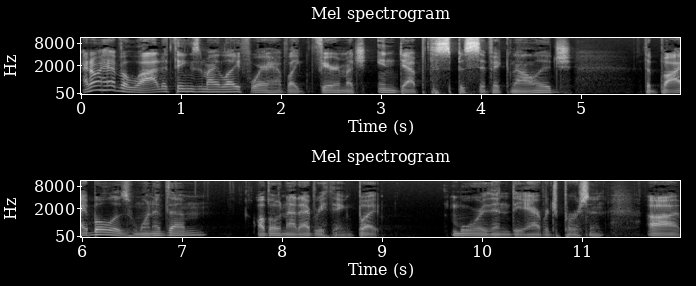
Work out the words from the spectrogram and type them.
I don't have a lot of things in my life where I have like very much in depth specific knowledge. The Bible is one of them, although not everything, but more than the average person. Uh,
